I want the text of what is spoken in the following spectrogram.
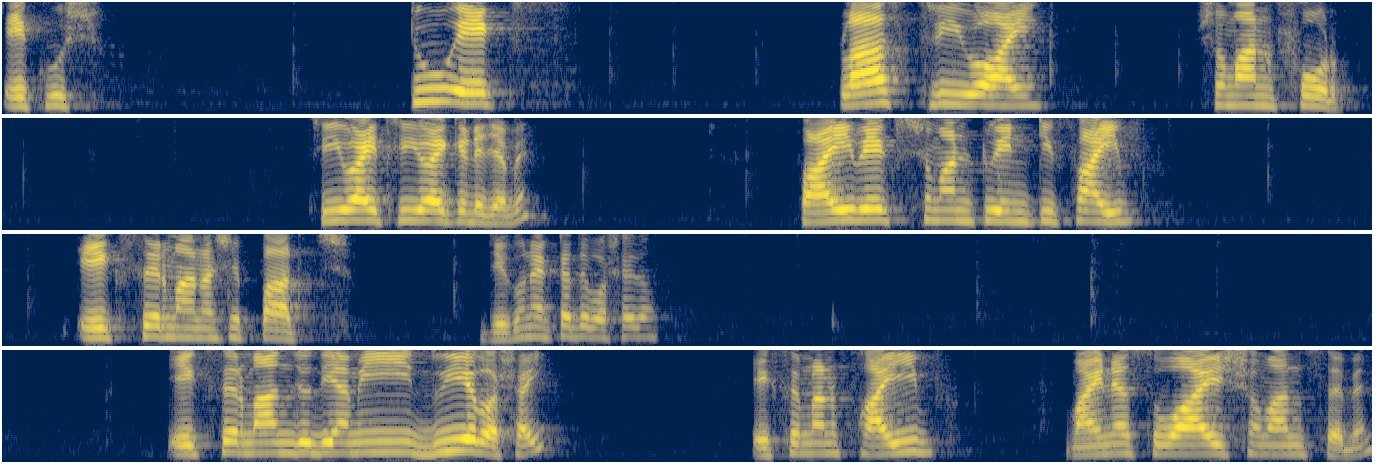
একুশ। Two X plus three Y সমান four three Y three Y কেটে যাবে। ফাইভ এক্স সমান টোয়েন্টি ফাইভ এক্সের মান আসে পাঁচ। যে কোনো একটাতে বসাই দাও। এক্সের মান যদি আমি দুইয়ে বসাই এক্সের মান ফাইভ মাইনাস ওয়াই সমান সেভেন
